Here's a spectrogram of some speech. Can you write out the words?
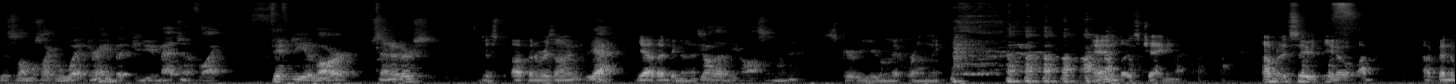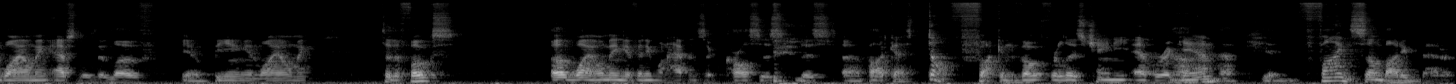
this is almost like a wet dream. But could you imagine if like 50 of our senators? Just up and resigned. Yeah, Yeah, that'd be nice. God, that'd be awesome, wouldn't it? Screw you, Mitt Romney and Liz Cheney. I'm gonna say, you know, I've, I've been to Wyoming. Absolutely love, you know, being in Wyoming. To the folks of Wyoming, if anyone happens to cross this this uh, podcast, don't fucking vote for Liz Cheney ever again. No, no kidding. Find somebody better.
